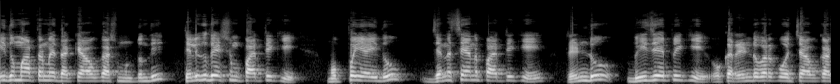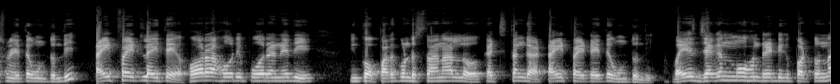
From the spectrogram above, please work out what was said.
ఐదు మాత్రమే దక్కే అవకాశం ఉంటుంది. తెలుగుదేశం పార్టీకి ముప్పై ఐదు జనసేన పార్టీకి రెండు బీజేపీకి ఒక రెండు వరకు వచ్చే అవకాశం అయితే ఉంటుంది. టైట్ ఫైట్లు అయితే హోరా హోరీ పోర్ అనేది ఇంకో పదకొండు స్థానాల్లో ఖచ్చితంగా టైట్ ఫైట్ అయితే ఉంటుంది. వైఎస్ జగన్మోహన్ రెడ్డికి పట్టున్న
